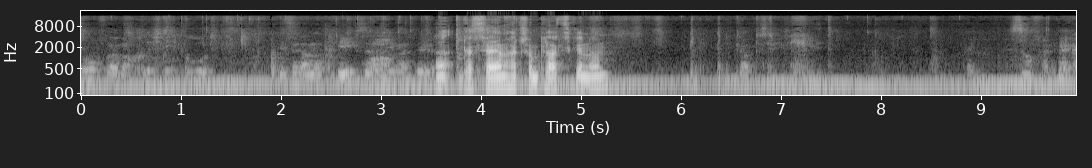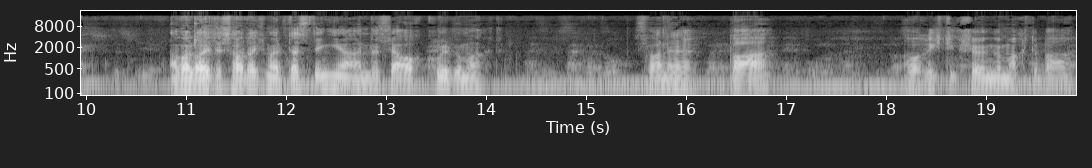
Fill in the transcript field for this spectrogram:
Sofa, noch richtig gut. Hier sind auch noch Kekse, wenn jemand will. Ja, das Sam hat schon Platz genommen. Aber Leute, schaut euch mal das Ding hier an. Das ist ja auch cool gemacht. Es war eine Bar, aber richtig schön gemachte Bar.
